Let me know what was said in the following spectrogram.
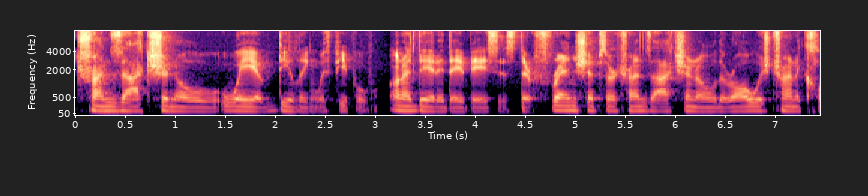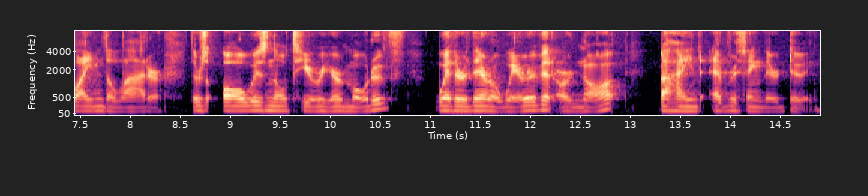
transactional way of dealing with people on a day-to-day basis. Their friendships are transactional. They're always trying to climb the ladder. There's always an ulterior motive whether they're aware of it or not behind everything they're doing.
